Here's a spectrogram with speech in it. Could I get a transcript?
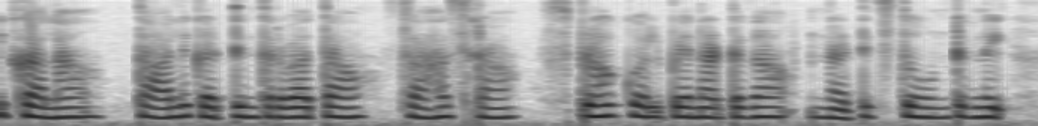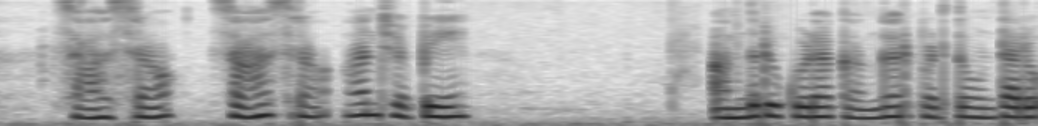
ఇక అలా తాళి కట్టిన తర్వాత సహస్ర స్పృహ కోల్పోయినట్టుగా నటిస్తూ ఉంటుంది. సహస్ర సహస్ర అని చెప్పి అందరూ కూడా కంగారు పడుతూ ఉంటారు.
